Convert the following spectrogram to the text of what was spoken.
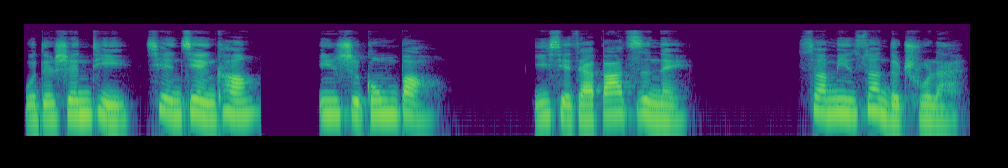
我的身体欠健康，应是公报，已写在八字内，算命算得出来，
